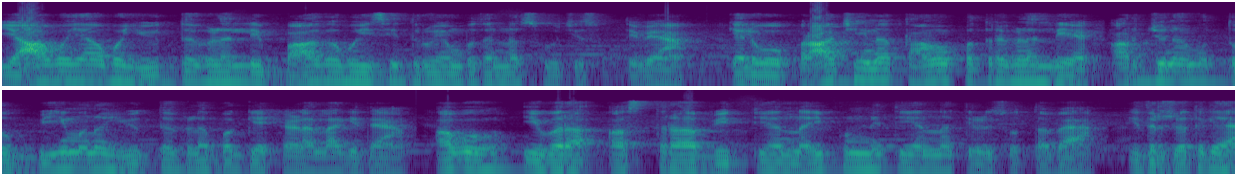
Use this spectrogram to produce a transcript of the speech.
ಯಾವ ಯಾವ ಯುದ್ಧಗಳಲ್ಲಿ ಭಾಗವಹಿಸಿದ್ರು ಎಂಬುದನ್ನು ಸೂಚಿಸುತ್ತಿವೆ. ಕೆಲವು ಪ್ರಾಚೀನ ತಾಮಪತ್ರಗಳಲ್ಲಿ ಅರ್ಜುನ ಮತ್ತು ಭೀಮನ ಯುದ್ಧಗಳ ಬಗ್ಗೆ ಹೇಳಲಾಗಿದೆ. ಅವು ಇವರ ಅಸ್ತ್ರ, ವಿದ್ಯಾ, ನೈಪುಣ್ಯತೆಯನ್ನ ತಿಳಿಸುತ್ತವೆ. ಇದರ ಜೊತೆಗೆ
